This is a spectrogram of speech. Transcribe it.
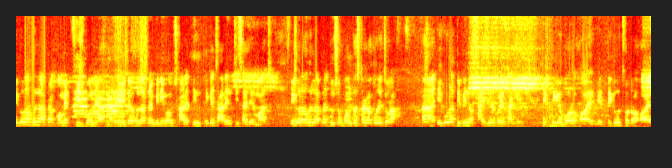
এগুলো হলো আপনার কমেট ফিশ বলে আপনার। এটা হলো আপনার মিনিমাম সাড়ে তিন থেকে চার ইঞ্চি সাইজের মাছ। এগুলো হলো আপনার দুশো পঞ্চাশ টাকা করে জোড়া। হ্যাঁ এগুলা বিভিন্ন সাইজের হয়ে থাকে। এর থেকে বড় হয় এর থেকেও ছোট হয়।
